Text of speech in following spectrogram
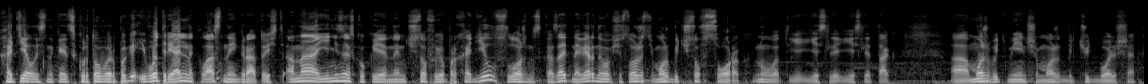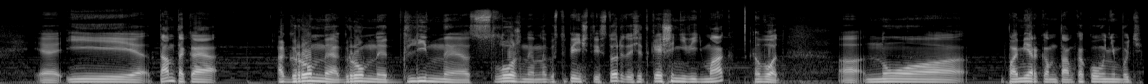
хотелось, наконец, крутого РПГ. И вот реально классная игра. То есть она, я не знаю, сколько я, наверное, часов ее проходил, сложно сказать. Наверное, в общей сложности может быть часов 40. Ну вот, если, если так. А, может быть меньше, может быть чуть больше. Э, и там такая огромная-огромная, длинная, сложная, многоступенчатая история. То есть это, конечно, не Ведьмак, вот. А, но по меркам там какого-нибудь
